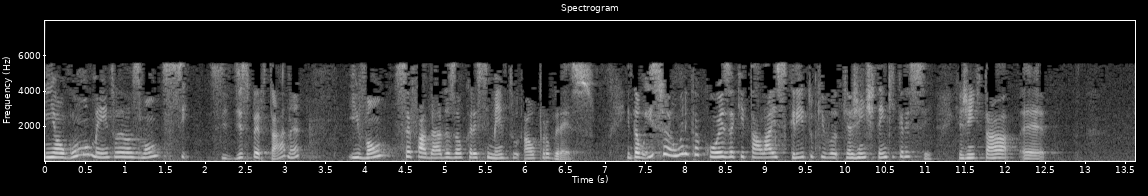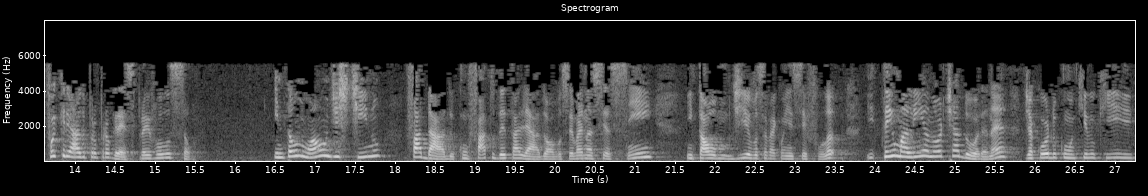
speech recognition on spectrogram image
em algum momento, elas vão se, se despertar, né? E vão ser fadadas ao crescimento, ao progresso. Então, isso é a única coisa que está lá escrito que, que, a gente tem que crescer. Que a gente está. É, foi criado para o progresso, para a evolução. Então, não há um destino fadado, com fato detalhado. Ó, você vai nascer assim, em tal dia você vai conhecer fulano. E tem uma linha norteadora, né? De acordo com aquilo que,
